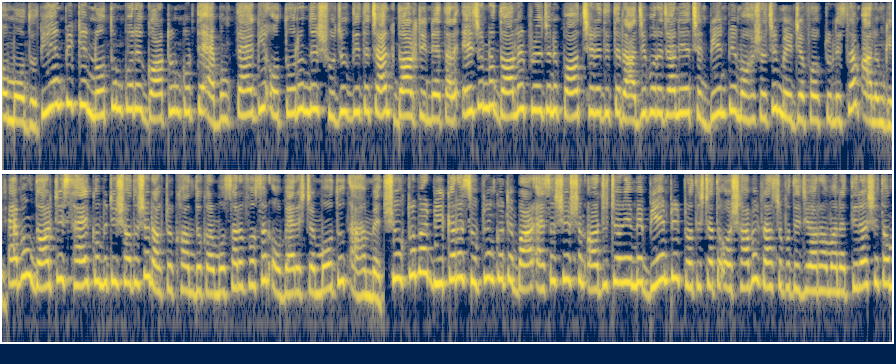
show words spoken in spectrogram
ও মদুদ। বিএনপিকে নতুন করে গঠন করতে এবং ত্যাগী ও তরুণদের সুযোগ দিতে চান দলটির নেতারা। এই জন্য দলের প্রয়োজনে পথ ছেড়ে দিতে রাজি বলে জানিয়েছেন বিএনপি মহাসচিব মির্জা ফখরুল ইসলাম আলমগীর এবং দলটির স্থায়ী কমিটির সদস্য ডক্টর খন্দকার মোশারফ হোসেন ও ব্যারিস্টার মৌদুদ আহমেদ। শুক্রবার বিকালে সুপ্রিম কোর্টে বার অ্যাসোসিয়েশন অডিটোরিয়ামে বিএনপির প্রতিষ্ঠাতা ও সাবেক রাষ্ট্রপতি জিয়াউর রহমানের তিরাশিতম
